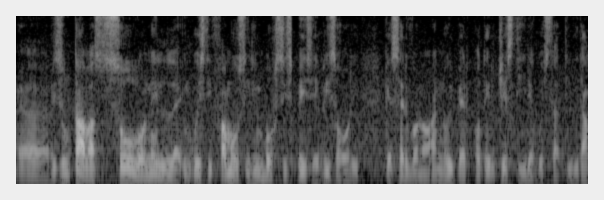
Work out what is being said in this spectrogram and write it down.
eh, risultava solo nel, in questi famosi rimborsi spese irrisori che servono a noi per poter gestire questa attività.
